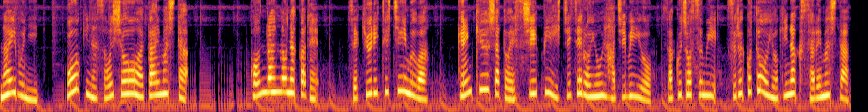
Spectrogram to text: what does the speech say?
内部に大きな損傷を与えました。混乱の中で、セキュリティチームは、研究者と SCP-1048B を削除済みすることを余儀なくされました。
